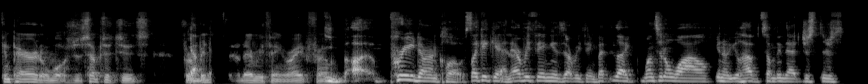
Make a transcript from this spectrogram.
comparable substitutes yep. everything, right? From uh, pretty darn close. Like again, everything is everything, but like once in a while, you know, you'll have something that just there's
